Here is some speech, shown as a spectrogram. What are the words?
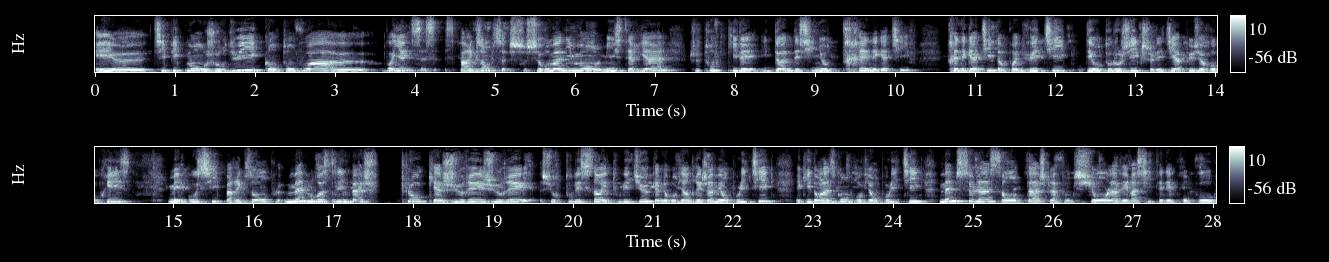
Et euh, typiquement aujourd'hui, quand on voit, euh, voyez, par exemple, ce, ce remaniement ministériel, je trouve qu'il donne des signaux très négatifs. Très négatifs d'un point de vue éthique, déontologique, je l'ai dit à plusieurs reprises, mais aussi, par exemple, même Roselyne Bachelot, qui a juré, juré sur tous les saints et tous les dieux qu'elle ne reviendrait jamais en politique et qui, dans la seconde, revient en politique, même cela, ça entache la fonction, la véracité des propos.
